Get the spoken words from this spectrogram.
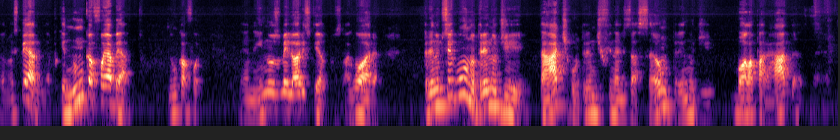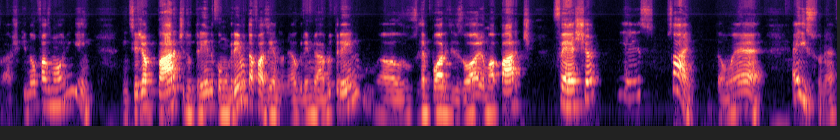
Eu não espero, né? Porque nunca foi aberto. Nunca foi né? nem nos melhores tempos. Agora, treino de segundo, treino de tático, treino de finalização, treino de bola parada, né? acho que não faz mal a ninguém. Nem seja parte do treino, como o Grêmio está fazendo, né? O Grêmio abre o treino, os repórteres olham uma parte, fecha e eles saem. Então é, é isso, né?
